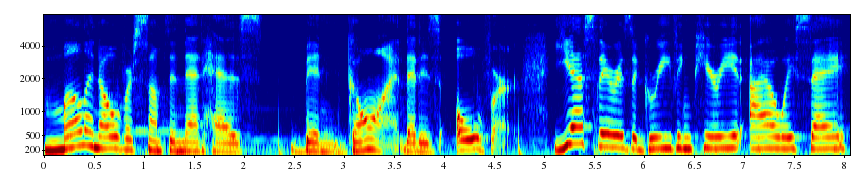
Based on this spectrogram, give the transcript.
mulling over something that has been gone, that is over. Yes, there is a grieving period, I always say,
